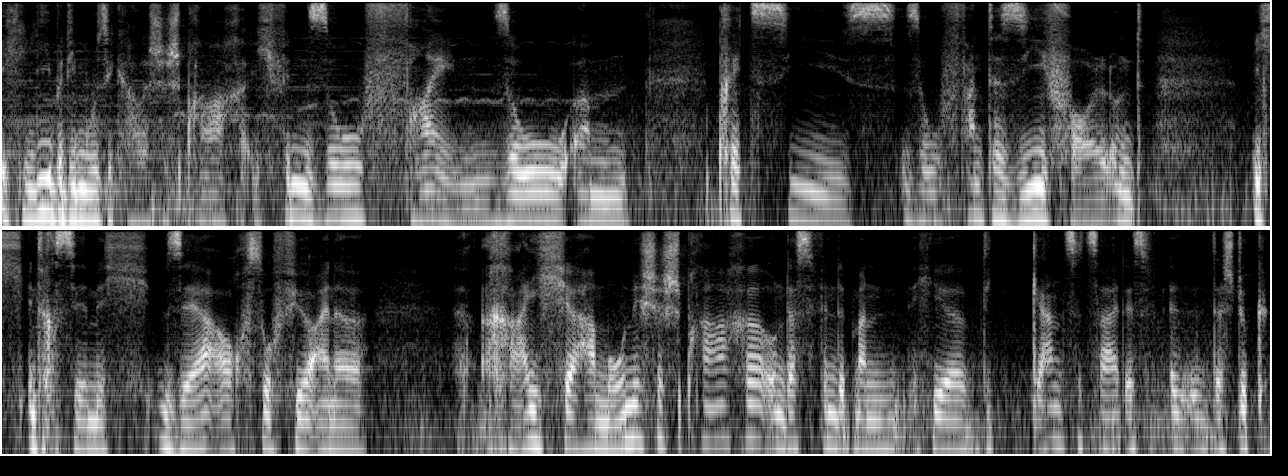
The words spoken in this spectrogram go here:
Ich liebe die musikalische Sprache. Ich finde so fein, so ähm, präzis, so fantasievoll. Und ich interessiere mich sehr auch so für eine reiche, harmonische Sprache. Und das findet man hier die ganze Zeit. Es, äh, das Stück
